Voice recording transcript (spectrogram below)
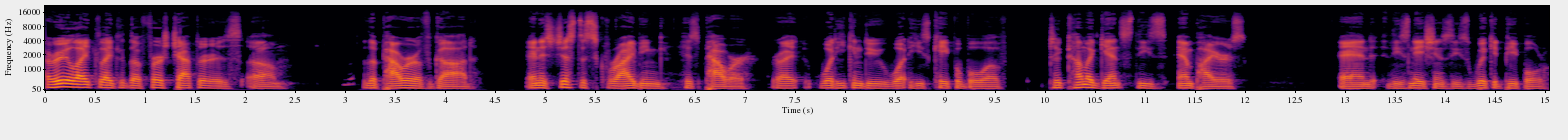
I really like like the first chapter is um the power of God and it's just describing his power, right? What he can do, what he's capable of to come against these empires and these nations, these wicked people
